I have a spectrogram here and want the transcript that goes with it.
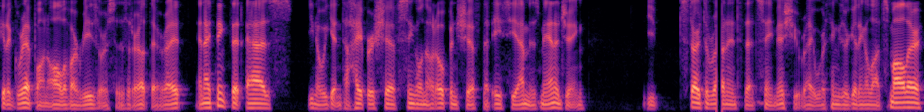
get a grip on all of our resources that are out there right and i think that as you know we get into hypershift single node OpenShift that acm is managing you start to run into that same issue right where things are getting a lot smaller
